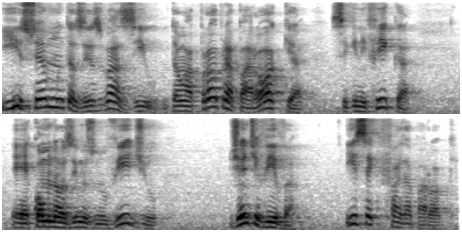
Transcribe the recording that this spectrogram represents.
E isso é muitas vezes vazio. Então a própria paróquia significa, é, como nós vimos no vídeo, gente viva. Isso é que faz a paróquia.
